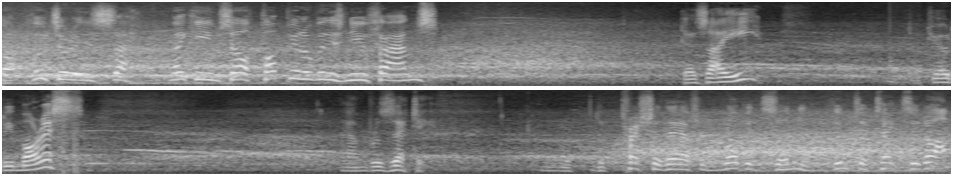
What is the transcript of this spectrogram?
But Wooter is uh, making himself popular with his new fans. Desailly, Jody Morris, and Ambrosetti. The pressure there from Robinson, and Wooter takes it up.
